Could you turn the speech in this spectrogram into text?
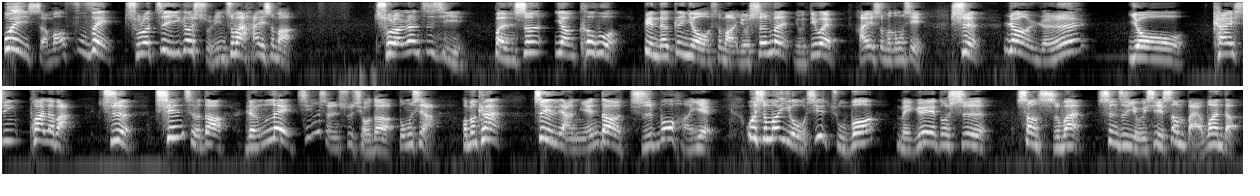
为什么付费？除了这一个属性之外，还有什么？除了让自己本身让客户变得更有什么有身份有地位，还有什么东西是让人有开心快乐吧？是牵扯到人类精神需求的东西啊。我们看这两年的直播行业，为什么有些主播每个月都是？上十万，甚至有一些上百万的，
